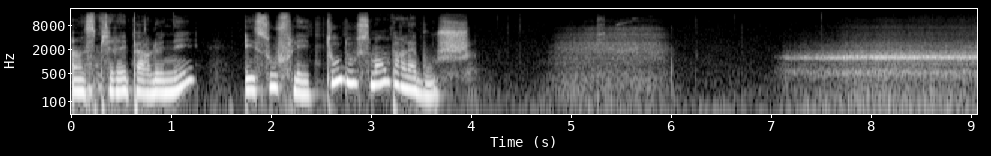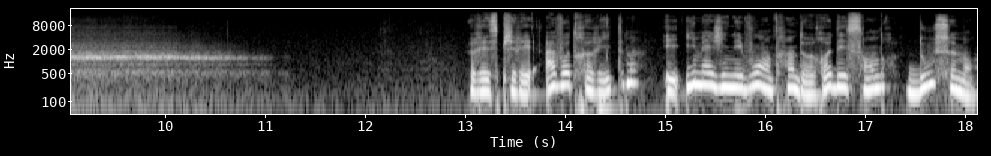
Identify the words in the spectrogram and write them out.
Inspirez par le nez et soufflez tout doucement par la bouche. Respirez à votre rythme et imaginez-vous en train de redescendre doucement.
